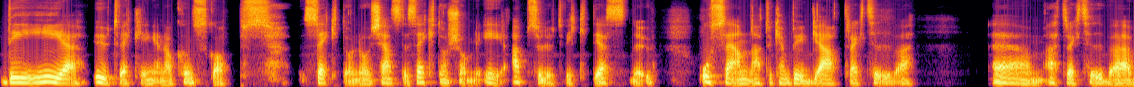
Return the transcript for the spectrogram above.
det är utvecklingen av kunskapssektorn och tjänstesektorn som är absolut viktigast nu. Och sen att du kan bygga attraktiva, eh, attraktiva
